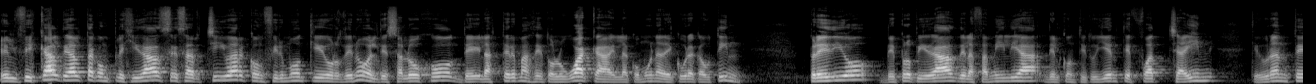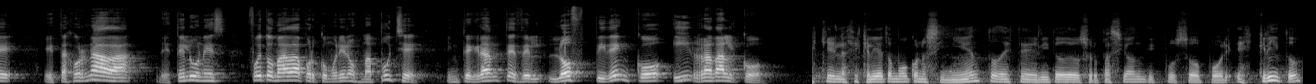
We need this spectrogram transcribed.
El fiscal de alta complejidad, César Chívar, confirmó que ordenó el desalojo de las termas de Tolhuaca en la comuna de Curacautín, predio de propiedad de la familia del constituyente Fuat Chaín, que durante esta jornada de este lunes fue tomada por comuneros mapuche, integrantes del LOF Pidenco y Radalco que la Fiscalía tomó conocimiento de este delito de usurpación, dispuso por escrito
